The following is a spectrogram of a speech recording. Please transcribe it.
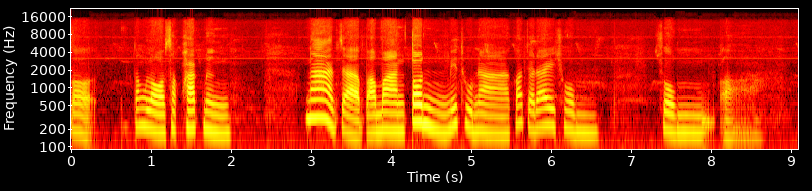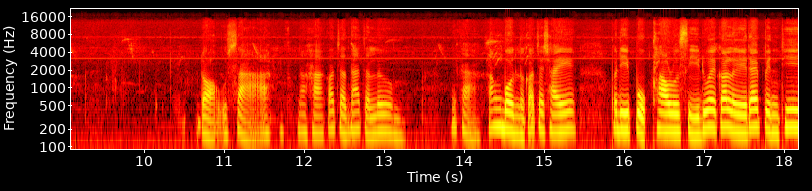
ก็ต้องรอสักพักหนึ่ง น่าจะประมาณต้นมิถุนาก็จะได้ชมชมออดอกอุษานะคะ ก็จะน่าจะเริ่มนี่ค่ะ ข้างบนเราก็จะใช้พอดีปลูกคลาวฤาษีด้วยก็เลยได้เป็นที่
